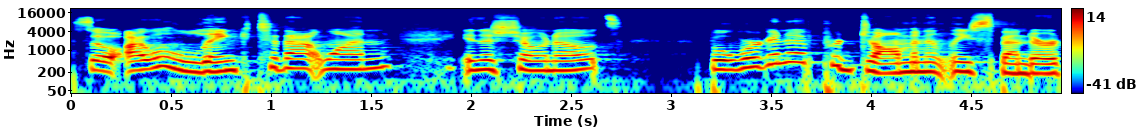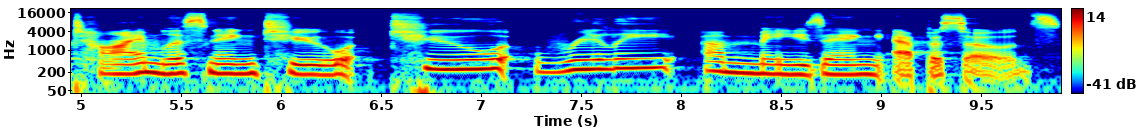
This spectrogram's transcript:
So I will link to that one in the show notes. But we're going to predominantly spend our time listening to two really amazing episodes.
